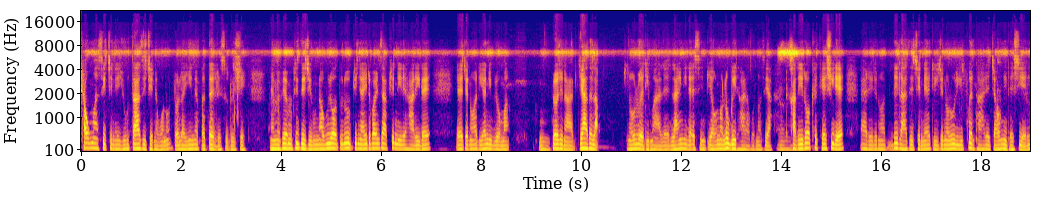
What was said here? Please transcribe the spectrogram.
ဖြောင်းမစီချင်တဲ့ယူသားစီချင်တဲ့ပေါ့နော်တော်လည်းရင်းနဲ့ပတ်သက်လို့ဆိုလို့ရှိရင်နာမည်ပြမဖြစ်စေချင်ဘူးနောက်ပြီးတော့သူတို့ပညာရေးတစ်ပိုင်းစားဖြစ်နေတဲ့ဟာတွေလည်းအဲကျွန်တော်ကဒီကနေပြီးတော့မှอืมပြောချင်တာရသလောက်ကျွန်တော်တို့လည်းဒီမှာလည်း line နေလည်းအဆင်ပြေအောင်တော့လုပ်ပေးထားတာပေါ့နော်ဆရာတစ်ခါတည်းတော့ခက်ခဲရှိတယ်အဲဒီကျွန်တော်လေ့လာစီခြင်းနဲ့ဒီကျွန်တော်တို့ဒီဖွင့်ထားတဲ့ကျောင်းတွေလည်းရှိရလေ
